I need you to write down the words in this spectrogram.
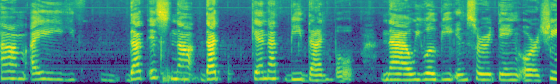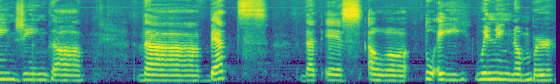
Um, I, that is not, that cannot be done po, na we will be inserting or changing the, the bets that is uh, to a winning number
